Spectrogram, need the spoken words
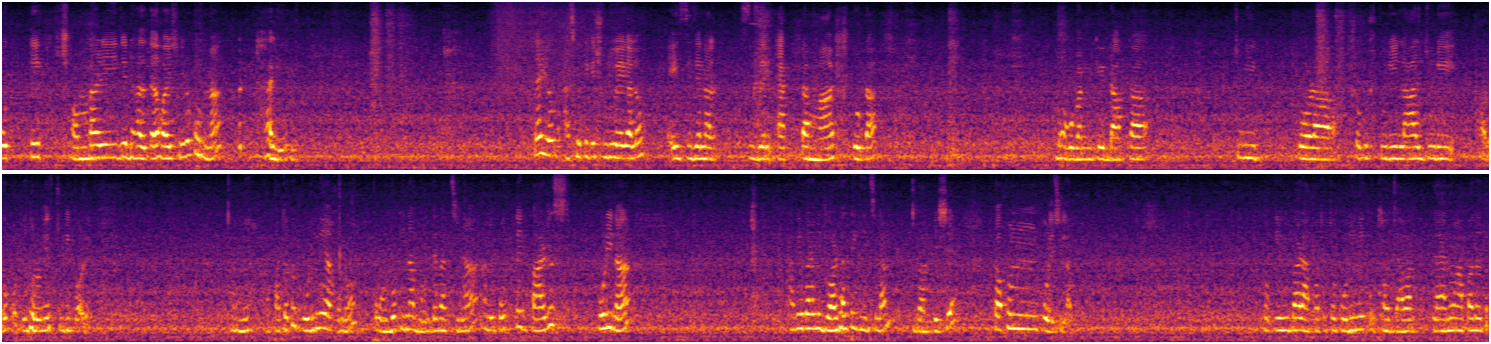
প্রত্যেক সোমবারই যে ঢালতে হয় সেরকম না ঢালি যাই হোক, আজকে থেকে শুরু হয়ে গেল। এই সিজন আর সিজন একটা মাস গোটা। ভগবানকে ডাকা, চুড়ি পরা, সবুজ চুড়ি, লাল চুড়ি আরও কত ধরনের চুড়ি পরে। আমি আপাতত পড়িনি এখনও পড়ব কি না বলতে পারছি না। আমি প্রত্যেকবার পড়ি না। আগেরবার আমি জল ঢালতে গিয়েছিলাম, জল পেশে তখন পড়েছিলাম। তো এইবার আপাতত পড়িনি, কোথাও যাওয়ার প্ল্যানও আপাতত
